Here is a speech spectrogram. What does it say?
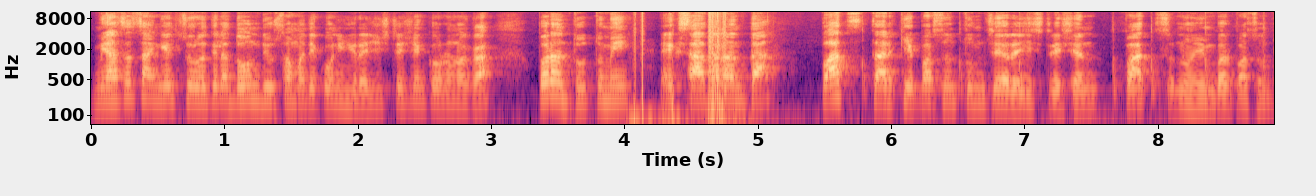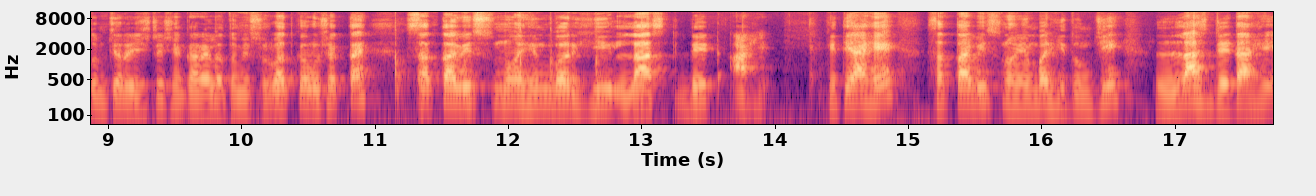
मी असं सांगेल सुरुवातीला दोन दिवसामध्ये कोणीही रजिस्ट्रेशन करू नका परंतु तुम्ही एक साधारणतः पाच तारखेपासून तुमचे रजिस्ट्रेशन पाच नोव्हेंबरपासून तुमचे रजिस्ट्रेशन करायला तुम्ही सुरुवात करू शकताय. सत्तावीस नोव्हेंबर ही लास्ट डेट आहे. किती आहे? सत्तावीस नोव्हेंबर ही तुमची लास्ट डेट आहे.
